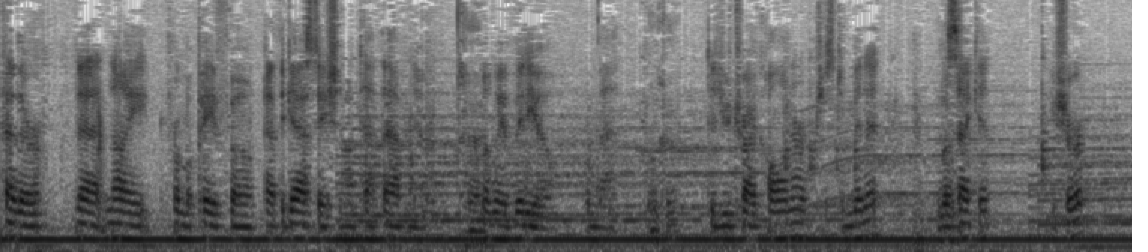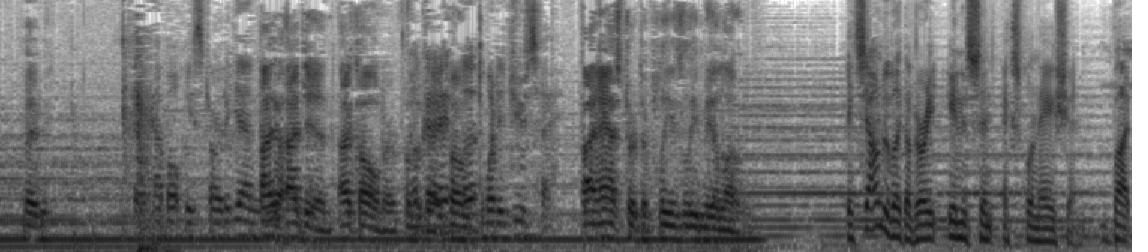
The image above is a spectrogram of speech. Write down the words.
Heather that night from a payphone at the gas station on 10th Avenue. And we have video from that. Okay. Did you try calling her just a minute? No. A second? You sure? Maybe. Okay, how about we start again? I, I did. I called her from Okay, the payphone. let- what did you say? I asked her to please leave me alone. It sounded like a very innocent explanation, but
